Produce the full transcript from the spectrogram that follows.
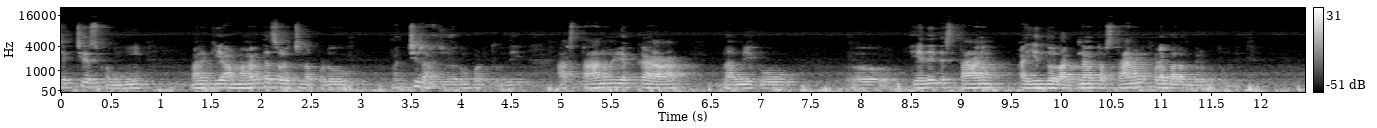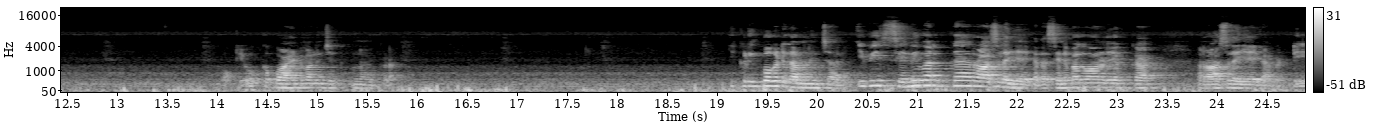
చెక్ చేసుకొని మనకి ఆ మహర్దశ వచ్చినప్పుడు మంచి రాజయోగం పడుతుంది. ఆ స్థానం యొక్క నా మీకు ఏదైతే స్థానం అయ్యిందో లగ్నాతో స్థానానికి కూడా బలం పెరుగుతుంది. ఒకే ఒక్క పాయింట్ మనం చెప్పుకున్నాం ఇక్కడ. ఇక్కడ ఇంకొకటి గమనించాలి. ఇవి శనివర్గ రాశులు అయ్యాయి కదా. శని భగవానుడి యొక్క రాసులు అయ్యాయి కాబట్టి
